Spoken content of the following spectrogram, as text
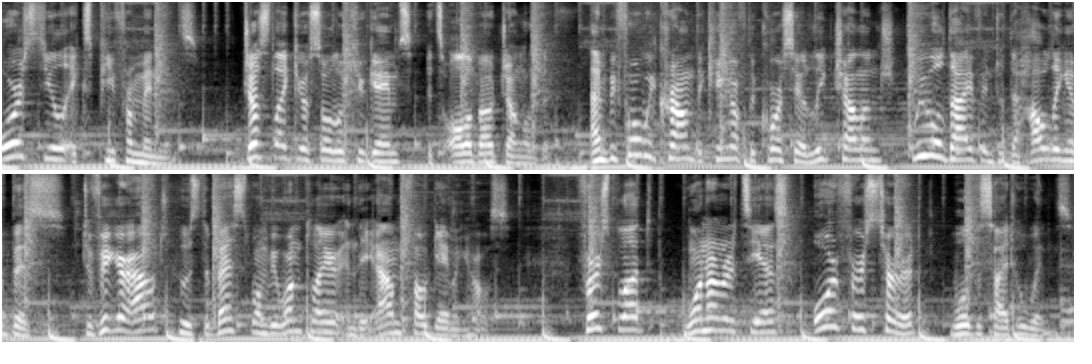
or steal XP from minions. Just like your solo queue games, it's all about jungle diff. And before we crown the king of the Corsair League Challenge, we will dive into the Howling Abyss to figure out who's the best 1v1 player in the ANV Gaming House. First Blood, 100 CS, or First Turret will decide who wins.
